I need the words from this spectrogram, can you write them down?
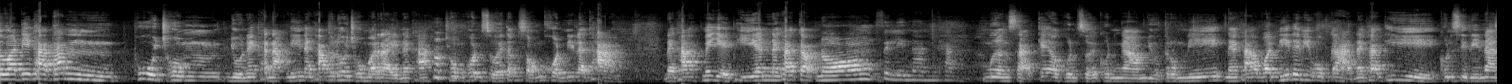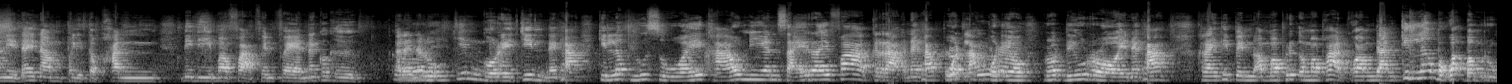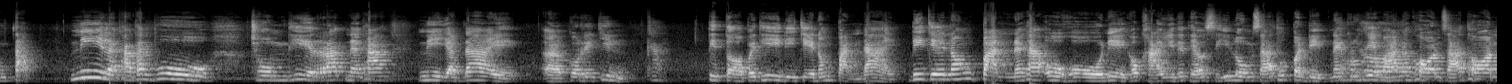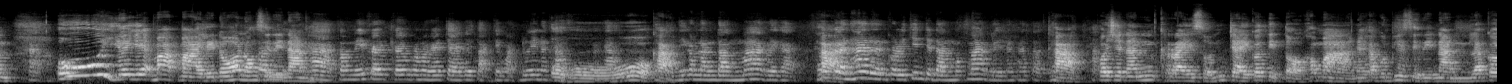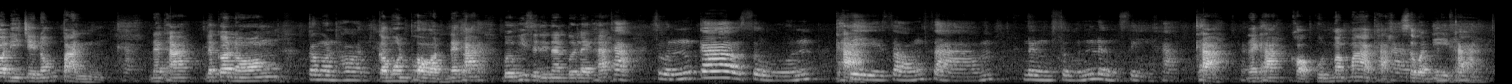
สวัสดีค่ะท่านผู้ชมอยู่ในขณะนี้นะคะไม่รู้ว่าชมอะไรนะคะ ชมคนสวยทั้งสองคนนี่แหละค่ะนะคะแม่ใหญ่เพี้ยนนะคะ กับน้องสิรินันท์ค่ะ เมืองสระแก้วคนสวยคนงามอยู่ตรงนี้นะคะ วันนี้ได้มีโอกาสนะคะที่คุณสิรินันท์เนี่ยได้นำผลิตภัณฑ์ดีๆ มาฝากแฟนๆนั่นก็คือ อะไรนะลูก Gorejin โกเรจินนะคะ กินแล้วผิวสวยขาวเนียนใสไร้ฝ้ากระนะคะปวดหลังปวดเอวลดริ้วรอยนะคะ ใครที่เป็นอัมพฤกษ์อัมพาตความดันกินแล้วบอกว่าบำรุงตับ นี่แหละค่ะท่านผู้ชมที่รักนะคะ นี่อยากได้โกเรจินค่ะ ติดต่อไปที่ดีเจน้องปั่นได้ดีเจน้องปั่นนะคะโอ้โหนี่เขาขายอยู่แถวๆสีลมสาธุประดิษฐ์ในกรุงเทพมหานครสาทรค่ะ โอ้ยเยอะแยะมากมายเลยเนาะน้องสิรินันท์ค่ะ ตอนนี้ก็กำลังกระจายไปต่างจังหวัดด้วยนะคะโอ้โหนค่ะ ตอนนี้กำลังดังมากเลยค่ะค่ะถ้าเกิน5เดือนคอลลาเจนจะดังมากๆเลยนะคะตอนนี้ ค่ะ เพราะฉะนั้นใครสนใจก็ติดต่อเข้ามานะคะคุณพี่สิรินันท์แล้วก็ดีเจน้องปั่นค่ะ นะคะ แล้วก็น้องกมลพรกมลพรนะคะ เบอร์พี่สิรินันท์เบอร์อะไรคะ ค่ะ0 9 0ค่ะ4 2 3 1 0 1 4ค่ะ ค่ะนะคะ ขอบคุณมาก ๆ ค่ะ สวัสดีค่ะสวัสดีค่ะ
